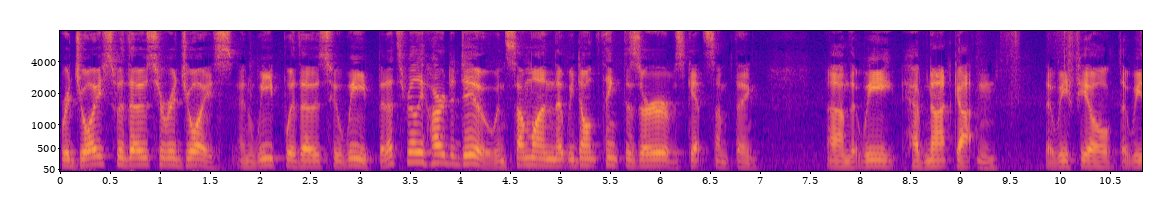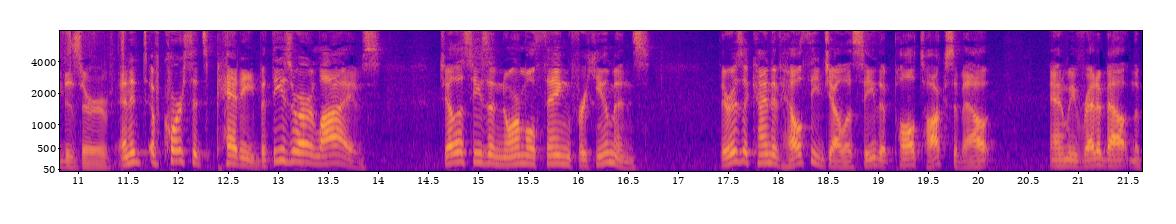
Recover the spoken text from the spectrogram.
rejoice with those who rejoice and weep with those who weep. But that's really hard to do when someone that we don't think deserves gets something um, that we have not gotten, that we feel that we deserve. And it, of course, it's petty, but these are our lives. Jealousy is a normal thing for humans. There is a kind of healthy jealousy that Paul talks about, and we've read about in the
